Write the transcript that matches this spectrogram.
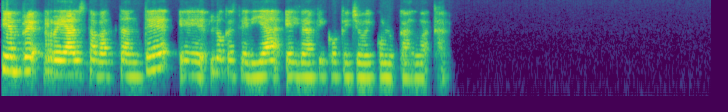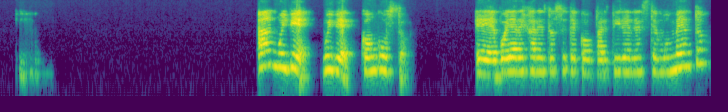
siempre realza bastante eh, lo que sería el gráfico que yo he colocado acá. Ah, muy bien, muy bien, con gusto. Eh, voy a dejar entonces de compartir en este momento.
